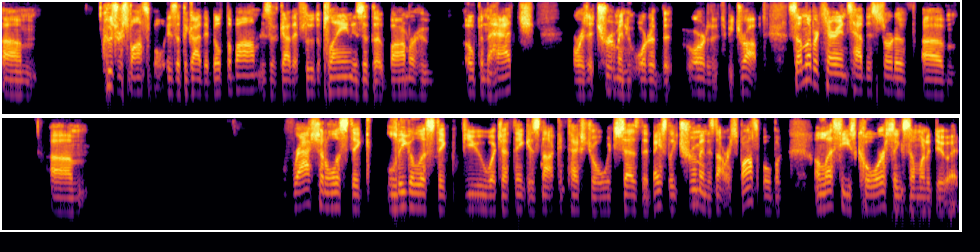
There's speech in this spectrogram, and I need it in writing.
Um, who's responsible? Is it the guy that built the bomb? Is it the guy that flew the plane? Is it the bomber who opened the hatch? Or is it Truman who ordered the ordered it to be dropped? Some libertarians have this sort of um, um, rationalistic legalistic view, which I think is not contextual, which says that basically Truman is not responsible, but unless he's coercing someone to do it.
